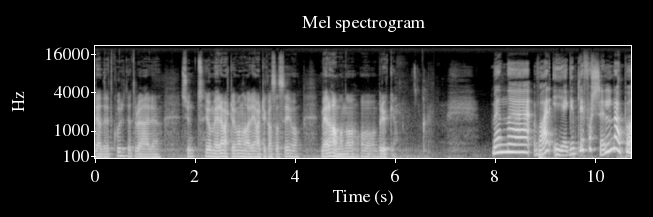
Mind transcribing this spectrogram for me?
leder et kor, det tror jeg er sunt. Jo mer verktøy man har i verktøykassa si, jo mer har man å, å, å bruke. Men hva er egentlig forskjellen da på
